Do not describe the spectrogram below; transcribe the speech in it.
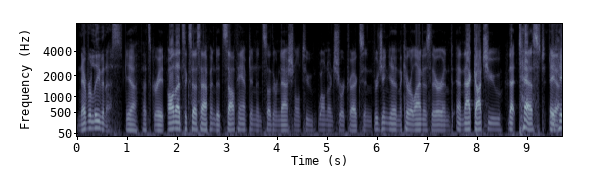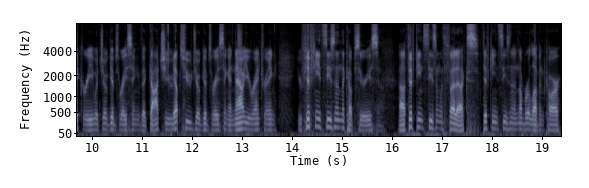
never leaving us. Yeah, that's great. All that success happened at South Boston and Southern National, two well-known short tracks in Virginia and the Carolinas there, and and that got you that test at Yeah. Hickory with Joe Gibbs Racing that got you Yep. to Joe Gibbs Racing, and now you're entering your 15th season in the Cup Series, uh, 15th season with FedEx, 15th season in number 11 car.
